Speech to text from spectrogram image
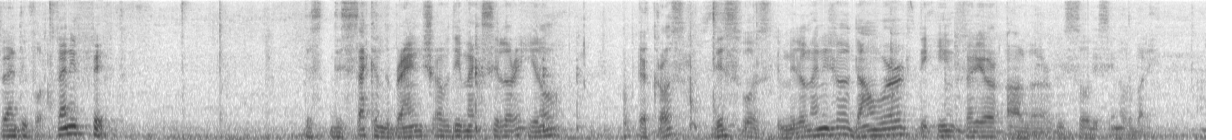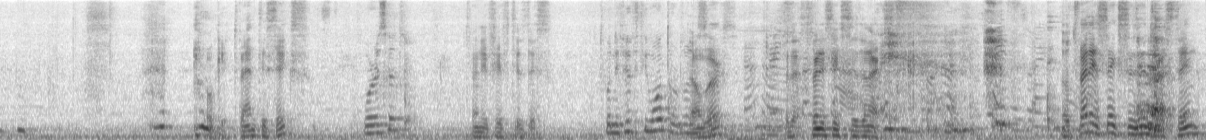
24th. 25th. This, the second branch of the maxillary, you know, across. This was the middle meningeal, downward, the inferior alveolar. We saw this in our body. Okay, 26. Where is it? 25th is this. 2051 or 26? Downward. But that's 26 is the next. No, 26 is interesting.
